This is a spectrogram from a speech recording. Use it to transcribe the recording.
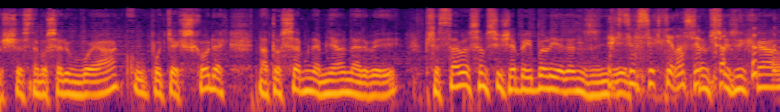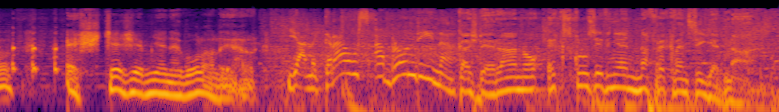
šest nebo sedm vojáků po těch schodech, na to jsem neměl nervy. Představil jsem si, že bych byl jeden z nich. Si chtěla Jsem si říkal, ještě, že mě nevolali. Jan Kraus a blondýna. Každé ráno exkluzivně na Frekvenci 1.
